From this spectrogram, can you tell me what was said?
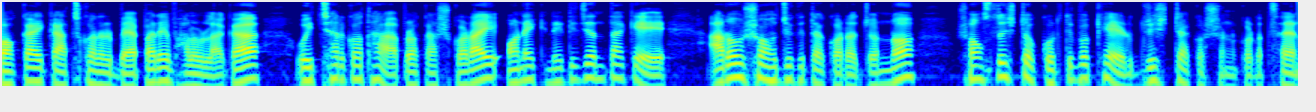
মক্কায় কাজ করার ব্যাপারে ভালো লাগা ও ইচ্ছার কথা প্রকাশ করায় অনেক নেটিজেন তাকে আরও সহযোগিতা করার জন্য সংশ্লিষ্ট কর্তৃপক্ষের দৃষ্টি আকর্ষণ করেছেন।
